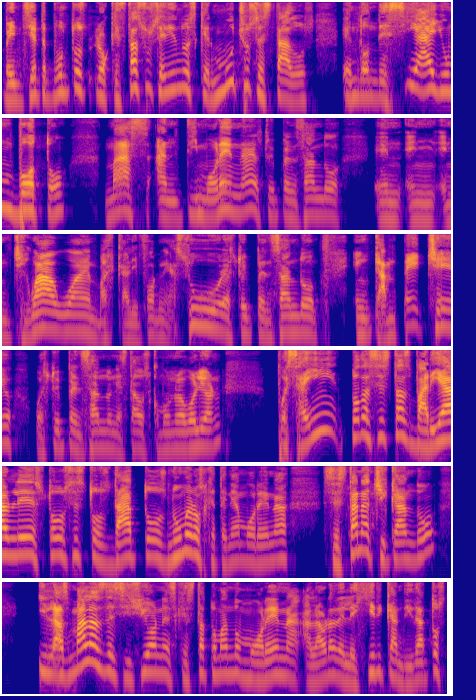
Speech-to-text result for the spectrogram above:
27 puntos. Lo que está sucediendo es que en muchos estados en donde sí hay un voto más antimorena, estoy pensando en, en, Chihuahua, en Baja California Sur, estoy pensando en Campeche o estoy pensando en estados como Nuevo León, pues ahí todas estas variables, todos estos datos, números que tenía Morena, se están achicando y las malas decisiones que está tomando Morena a la hora de elegir candidatos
